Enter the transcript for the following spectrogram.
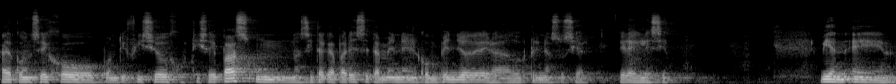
al Consejo Pontificio de Justicia y Paz, una cita que aparece también en el compendio de la doctrina social de la Iglesia. Bien, eh,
